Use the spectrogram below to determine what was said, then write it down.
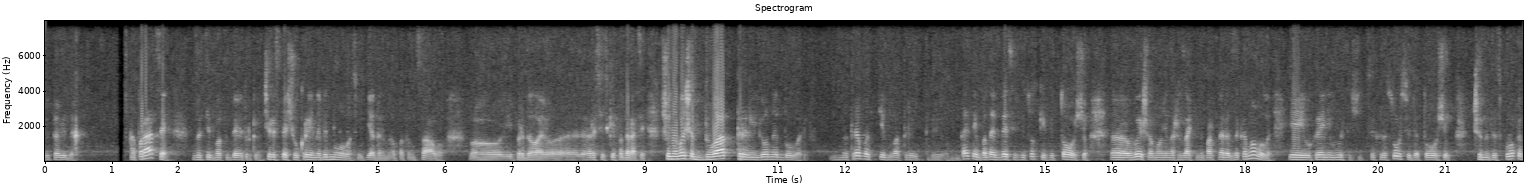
відповідних операціях за ці 29 років через те, що Україна відмовилася від ядерного потенціалу і передала його Російській Федерації, що не менше 2 трильйони доларів. Не треба ті 2-3 трильйони. Дайте бодай 10% від того, що е, ви, шановні наші західні партнери, зекономили, і Україні вистачить цих ресурсів для того, щоб чинити спротив,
